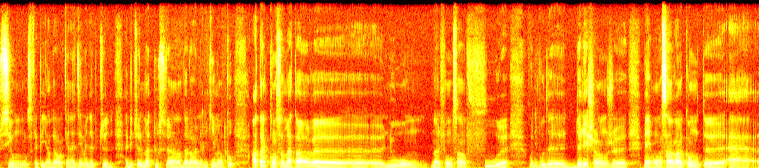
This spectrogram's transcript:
si on se fait payer en dollars canadiens, mais d'habitude, habituellement, tout se fait en dollars américains. Mais en tout cas, en tant que consommateur, euh, nous, on, dans le fond, on s'en fout au niveau de, de l'échange. ben, on s'en rend compte à,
